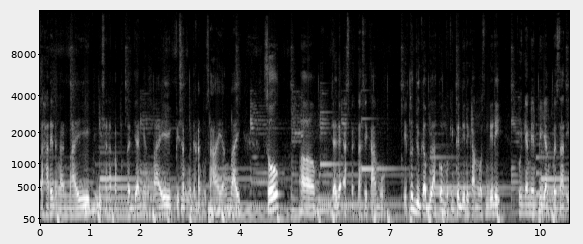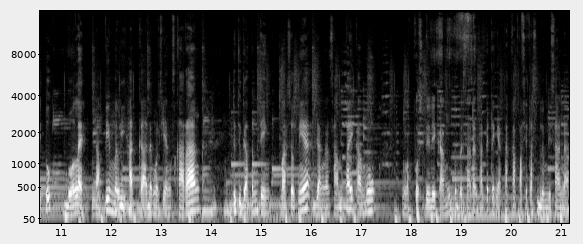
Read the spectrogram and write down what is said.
sehari dengan baik, bisa dapat pekerjaan yang baik, bisa mengerjakan usaha yang baik. So, um, jaga ekspektasi kamu itu juga berlaku mungkin ke diri kamu sendiri. Punya mimpi yang besar itu boleh tapi melihat keadaan kondisi yang sekarang itu juga penting. Maksudnya jangan sampai kamu ngepush diri kamu kebesaran tapi ternyata kapasitas belum di sana.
